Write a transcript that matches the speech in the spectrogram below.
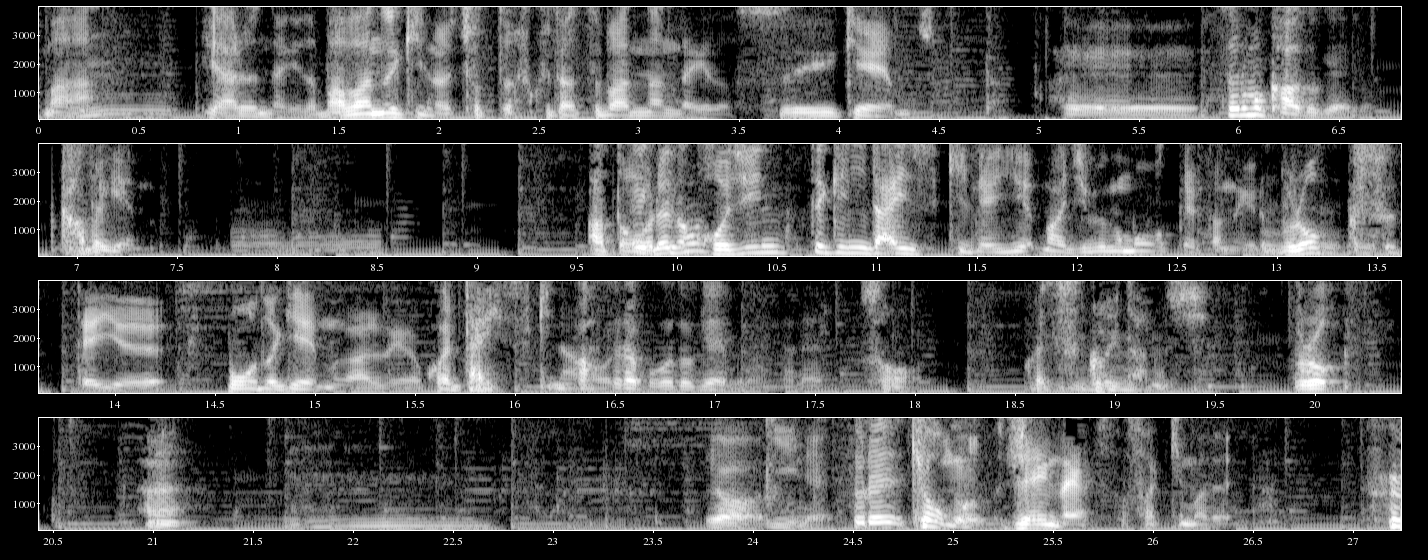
まあ、うんやるんだけど、ババ抜きのちょっと複雑版なんだけど、すげえ面白かった。へえ。それもカードゲーム？カードゲーム。うんあと、え俺の個人的に大好きで、まあ自分が持ってたんだけど、うんブロックスっていうボードゲームがあるんだけど、これ大好きなの。あ、それはボードゲームなんだね。そう。これすごい楽しい。ブロックス。うん。うん。いや、いいね。それ、今日もジェーンがやってた、さっきまで。遊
